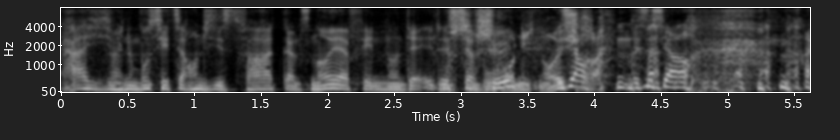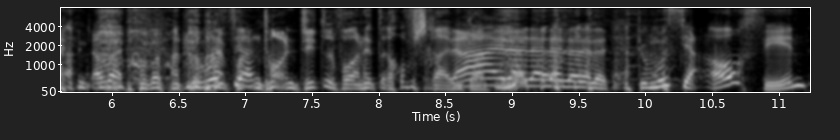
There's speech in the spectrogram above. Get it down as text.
Ja, ich meine, du musst jetzt auch nicht das Fahrrad ganz neu erfinden und der du ist ja schön. Auch nicht neu ist schreiben. Auch, es ist ja auch, nein, aber, du musst ja einen neuen Titel vorne draufschreiben nein, kann. Nein, nein, nein, nein, nein, nein. Du musst ja auch sehen,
